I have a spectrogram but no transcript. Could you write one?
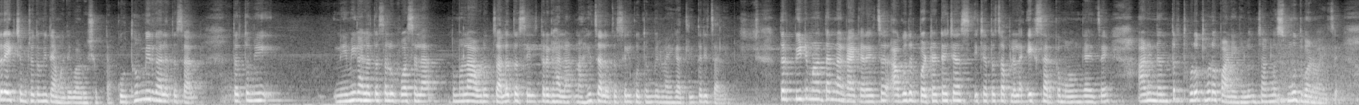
तर एक चमचा तुम्ही त्यामध्ये वाढू शकता. कोथिंबीर घालत असाल तर तुम्ही नेहमी घालत असाल उपवासाला तुम्हाला आवडत चालत असेल तर घाला. नाही चालत असेल कोथिंबीर नाही घातली तरी चालेल. तर पीठ मळताना काय करायचं? अगोदर बटाट्याच्या याच्यातच आपल्याला एकसारखं मळून घ्यायचं आहे आणि नंतर थोडं थोडं पाणी घालून चांगलं स्मूथ बनवायचं आहे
